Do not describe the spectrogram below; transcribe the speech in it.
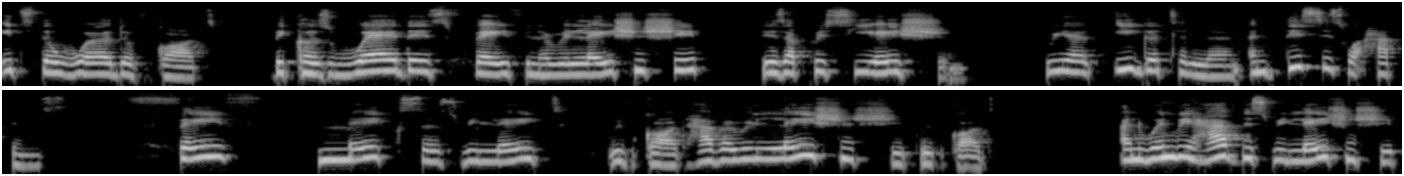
it's the Word of God. Because where there's faith in a relationship, there's appreciation. We are eager to learn, and this is what happens. Faith makes us relate with God, have a relationship with God. And when we have this relationship,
